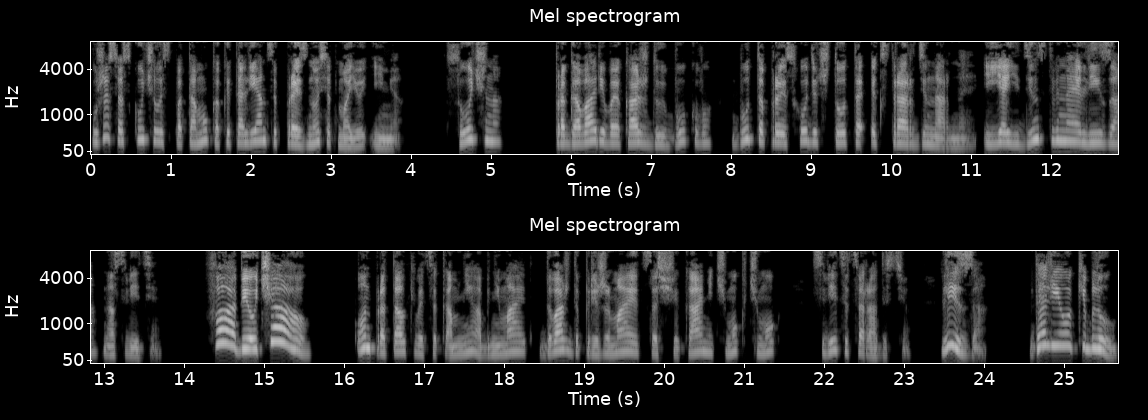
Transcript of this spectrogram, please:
Уже соскучилась по тому, как итальянцы произносят мое имя. Сочно, проговаривая каждую букву, будто происходит что-то экстраординарное, и я единственная Лиза на свете. «Фабио, чао!» Он проталкивается ко мне, обнимает, дважды прижимается щеками, чмок-чмок, светится радостью. «Лиза! Далио Киблу!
